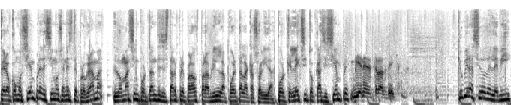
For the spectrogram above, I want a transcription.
Pero como siempre decimos en este programa, lo más importante es estar preparados para abrirle la puerta a la casualidad, porque el éxito casi siempre viene detrás de ella. ¿Qué hubiera sido de Levi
